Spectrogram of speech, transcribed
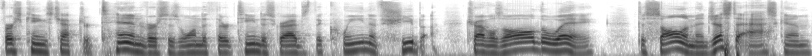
1 Kings chapter 10, verses 1 to 13 describes the queen of Sheba travels all the way to Solomon just to ask him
